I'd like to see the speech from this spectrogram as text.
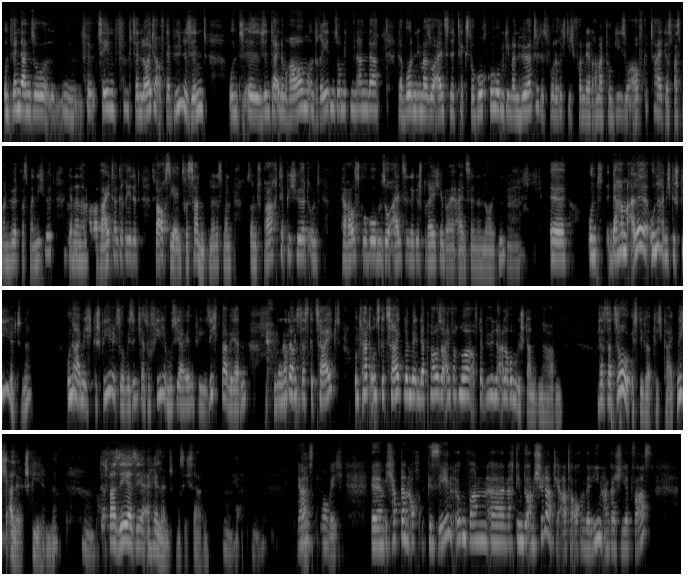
Und wenn dann so 10, hm, 15 Leute auf der Bühne sind und äh, sind da in einem Raum und reden so miteinander. Da wurden immer so einzelne Texte hochgehoben, die man hörte. Das wurde richtig von der Dramaturgie so aufgeteilt, das, was man hört, was man nicht hört. Die anderen mhm. haben aber weiter geredet. Es war auch sehr interessant, ne, dass man so einen Sprachteppich hört und herausgehoben so einzelne Gespräche bei einzelnen Leuten. Mhm. Äh, und da haben alle unheimlich gespielt. Ne? unheimlich gespielt. So, wir sind ja so viele, muss ja irgendwie sichtbar werden. Und dann hat er uns das gezeigt und hat uns gezeigt, wenn wir in der Pause einfach nur auf der Bühne alle rumgestanden haben. Und er hat gesagt, so ist die Wirklichkeit, nicht alle spielen. Ne? Hm. Das war sehr, sehr erhellend, muss ich sagen. Hm. Ja. Hm. ja, das glaube ich. Ähm, ich habe dann auch gesehen, irgendwann, äh, nachdem du am Schiller-Theater auch in Berlin engagiert warst,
